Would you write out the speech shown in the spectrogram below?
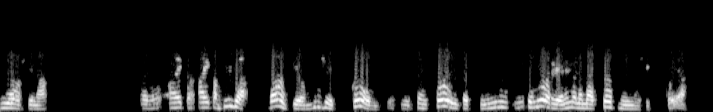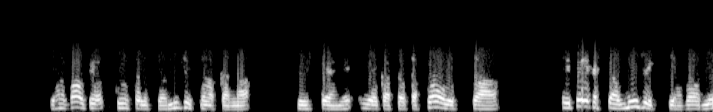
vuosina on aika, aika hyvä valtion musiikkikoulutus, missä on koulutettu niin nuoria nimenomaan popmuusikkoja. Ihan valtion kustannettua musiikkiakana systeemi, joka tota, kouluttaa ei pelkästään musiikkia, vaan, my,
